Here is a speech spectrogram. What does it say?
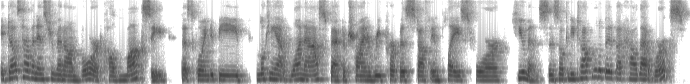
it does have an instrument on board called MOXIE that's going to be looking at one aspect of trying to repurpose stuff in place for humans. And so, can you talk a little bit about how that works?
